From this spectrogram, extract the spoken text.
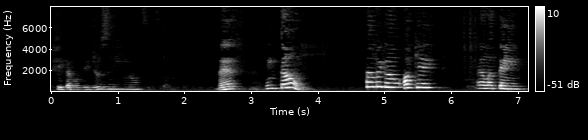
fica no videozinho, né? Então, tá legal, ok. Ela tem,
